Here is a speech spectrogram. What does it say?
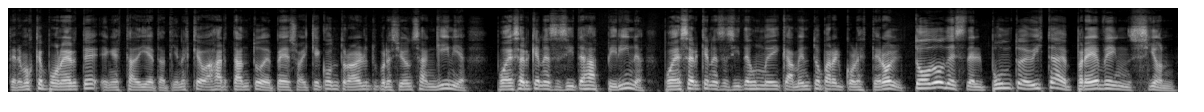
tenemos que ponerte en esta dieta, tienes que bajar tanto de peso, hay que controlar tu presión sanguínea, puede ser que necesites aspirina, puede ser que necesites un medicamento para el colesterol, todo desde el punto de vista de prevención.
